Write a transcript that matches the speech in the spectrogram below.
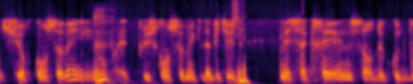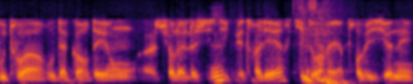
surconsommés, ils vont pas être plus consommés que d'habitude. Mais ça crée une sorte de coup de boutoir ou d'accordéon euh, sur la logistique pétrolière qui ça. doit approvisionner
